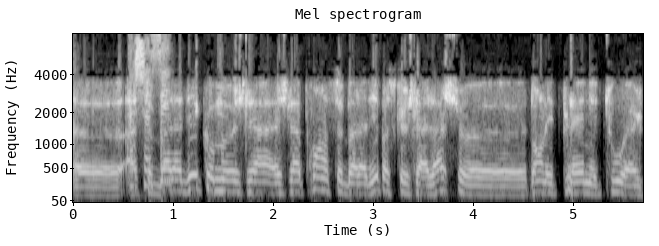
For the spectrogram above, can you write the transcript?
euh, À à se balader comme euh, je la, je l'apprends à se balader parce que je la lâche euh, dans les plaines et tout. Elle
